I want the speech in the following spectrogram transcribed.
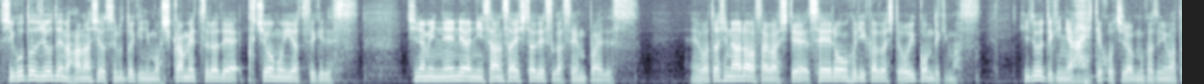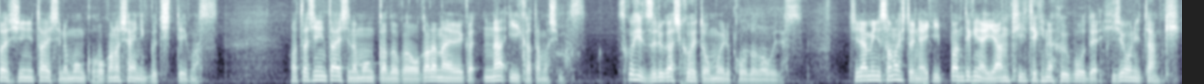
仕事上での話をするときにもしかめ面で口調も威圧的です。ちなみに年齢は23歳下ですが先輩です。えー私のあらを探して正論を振りかざして追い込んできます。ひどい時にあえてこちらを向かずに私に対しての文句を他の社員に愚痴っています。私に対しての文句かどうかがわからないような言い方もします。少しずる賢いと思える行動が多いです。ちなみにその人には一般的にはヤンキー的な風貌で非常に短気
